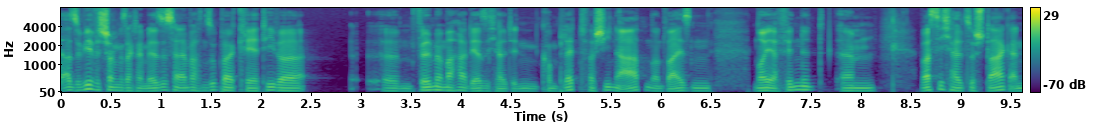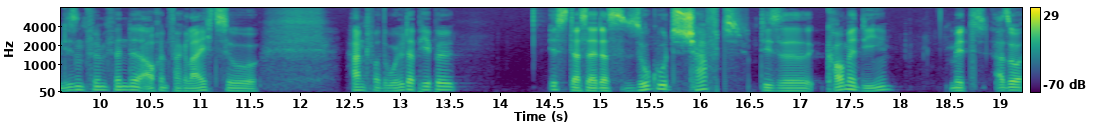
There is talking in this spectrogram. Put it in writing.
also wie wir es schon gesagt haben, er ist halt einfach ein super kreativer ähm, Filmemacher, der sich halt in komplett verschiedene Arten und Weisen neu erfindet. Ähm, was ich halt so stark an diesem Film finde, auch im Vergleich zu Hunt for the Wilder People, ist, dass er das so gut schafft, diese Comedy mit, also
